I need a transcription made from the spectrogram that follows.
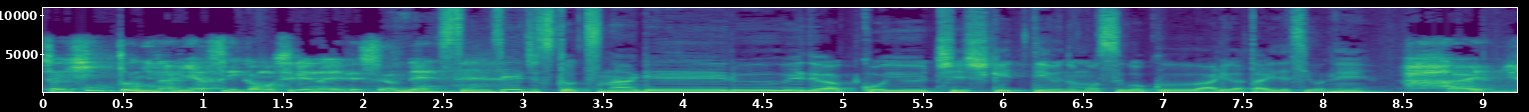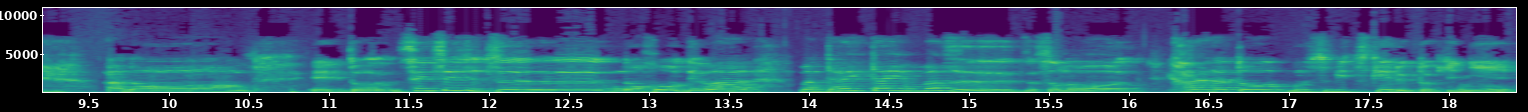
ちょヒントになりやすいかもしれないですよね。先生術とつなげる上では、こういう知識っていうのもすごくありがたいですよね。はい。あのー、えっと、先生術の方では、まあ、大体まず、その、体と結びつけるときに、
